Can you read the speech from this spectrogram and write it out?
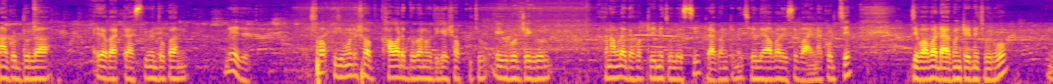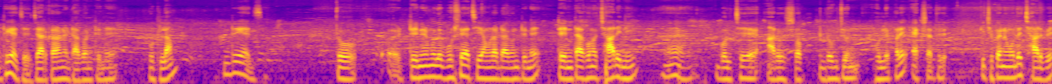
নাগরদোলা দেখো একটা আইসক্রিমের দোকান, ঠিক আছে? সব কিছু, মোটে সব খাবারের দোকান ওদিকে, সব কিছু এগ রোল টেগ রোল এখন আমরা দেখো ট্রেনে চলে এসেছি, ড্রাগন ট্রেনে ছেলে আবার এসে বায়না করছে যে, বাবা, ড্রাগন ট্রেনে চড়বো। ঠিক আছে? যার কারণে ড্রাগন ট্রেনে উঠলাম, ঠিক আছে? তো ট্রেনের মধ্যে বসে আছি আমরা ড্রাগন ট্রেনে। ট্রেনটা এখনও ছাড়িনি হ্যাঁ বলছে আরও সব লোকজন হলে পারে একসাথে কিছুক্ষণের মধ্যে ছাড়বে।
